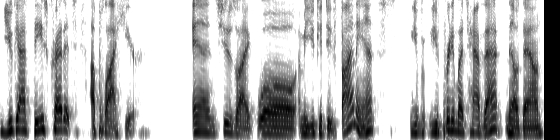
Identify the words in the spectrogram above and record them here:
You got these credits, apply here. And she was like, Well, I mean, you could do finance. You, you pretty much have that nailed down.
